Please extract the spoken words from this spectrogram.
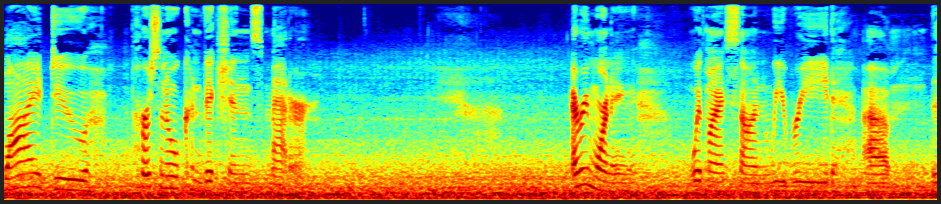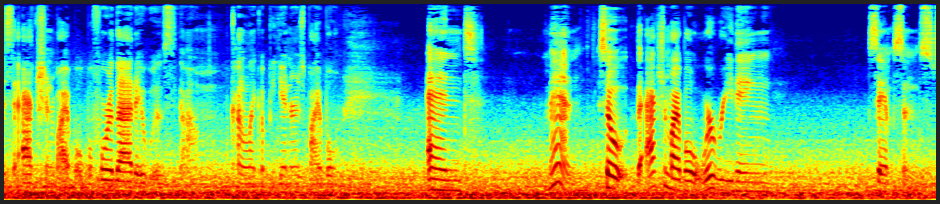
Why do personal convictions matter? Every morning with my son, we read um, this Action Bible. Before that, it was um, kind of like a beginner's Bible. And man, so the Action Bible, we're reading Samson's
